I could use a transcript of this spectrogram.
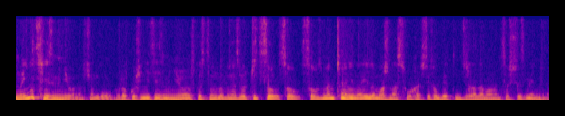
no i nic się nie zmieniło. No, w ciągu roku się nic nie zmieniło. W związku z tym no, Wenezuelczycy są, są, są zmęczeni. No, ile można słuchać tych obietnic, że lada moment coś się zmieni. No.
